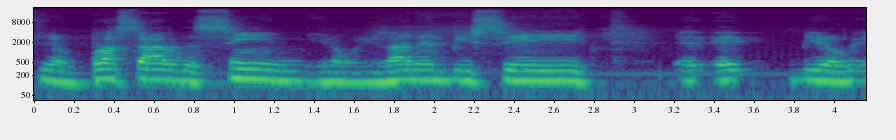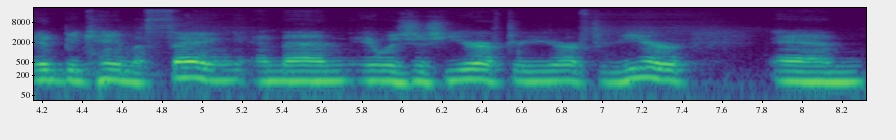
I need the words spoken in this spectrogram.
you know busts out of the scene. You know when he was on NBC, it, it you know it became a thing, and then it was just year after year after year, and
